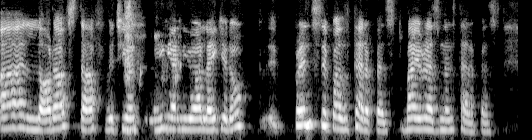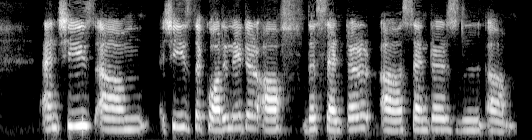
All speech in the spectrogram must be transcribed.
a lot of stuff which you're doing, and you are like, you know, principal therapist, bioresonance therapist and she's um, she's the coordinator of the center uh, centers. Um,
